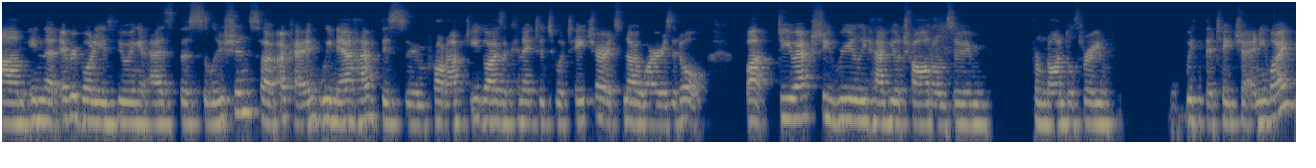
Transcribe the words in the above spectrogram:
Um, in that everybody is viewing it as the solution. So, okay, we now have this Zoom product. You guys are connected to a teacher. It's no worries at all. But do you actually really have your child on Zoom from nine till three with their teacher anyway?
